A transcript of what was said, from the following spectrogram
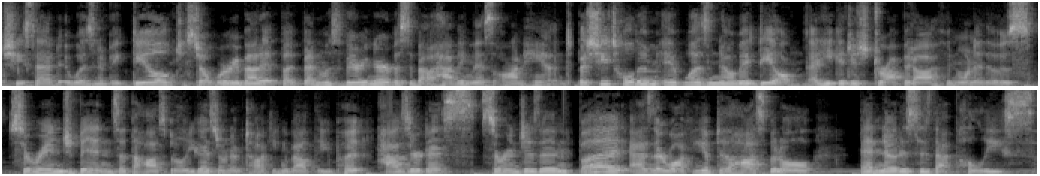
she said it wasn't a big deal, just don't worry about it. But Ben was very nervous about having this on hand. But she told him it was no big deal, that he could just drop it off in one of those syringe bins at the hospital. You guys know what I'm talking about, that you put hazardous syringes in. But as they're walking up to the hospital, Ben notices that police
